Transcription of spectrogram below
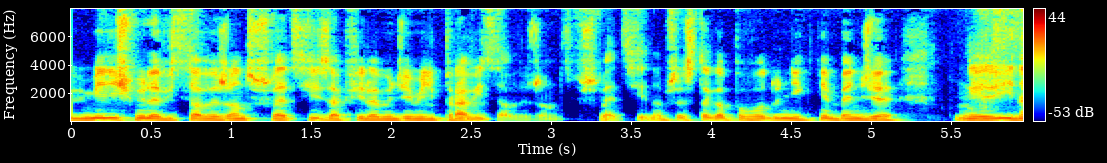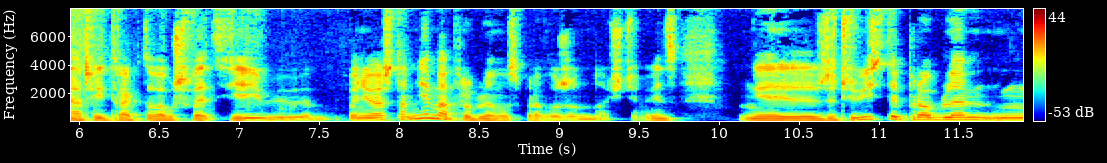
mieliśmy lewicowy rząd w Szwecji, za chwilę będziemy mieli prawicowy rząd w Szwecji. No, przez tego powodu nikt nie będzie inaczej traktował Szwecji, ponieważ tam nie ma problemu z praworządnością. Więc rzeczywisty problem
